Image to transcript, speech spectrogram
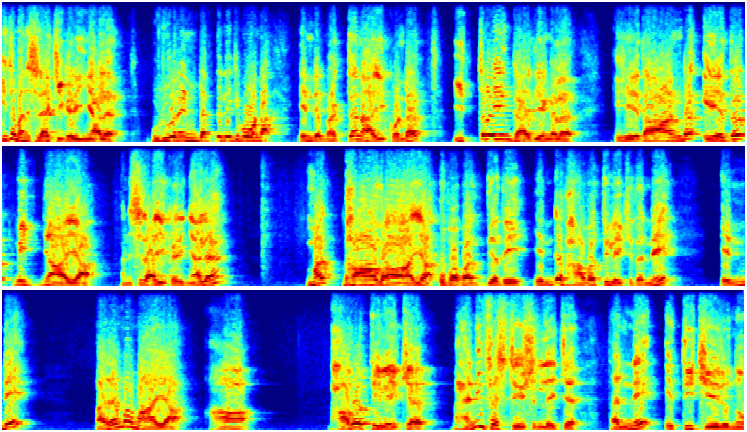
ഇത് മനസ്സിലാക്കി കഴിഞ്ഞാൽ മുഴുവൻ ഇണ്ടത്തിലേക്ക് പോകണ്ട. എന്റെ ഭക്തനായിക്കൊണ്ട് ഇത്രയും കാര്യങ്ങൾ ഏതാണ്ട് ഏതത് വിജ്ഞായ മനസ്സിലായി കഴിഞ്ഞാൽ മദ്ഭാവായ ഉപപദ്ധ്യത എന്റെ ഭാവത്തിലേക്ക് തന്നെ എന്റെ പരമമായ ആ ഭാവത്തിലേക്ക് മാനിഫെസ്റ്റേഷനിലേക്ക് തന്നെ എത്തിച്ചേരുന്നു.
